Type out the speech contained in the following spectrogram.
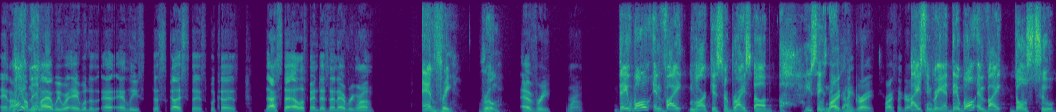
And I- Right, I'm man. glad we were able to at, at least discuss this because that's the elephant that's in every room, Every room. every room. They won't invite Marcus or Bryce. Uh, how you say his name? Bryson bro? Gray, Bryson Gray. Bryson Gray. Yeah, they won't invite those two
